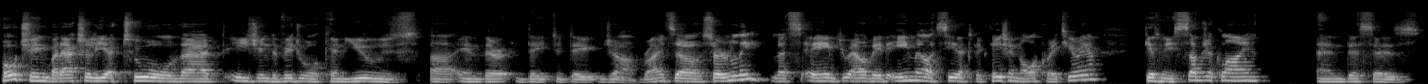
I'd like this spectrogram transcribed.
coaching, but actually a tool that each individual can use uh, in their day-to-day job, right? So certainly, let's aim to elevate the email, exceed expectation, all criteria. Gives me subject line, and this is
